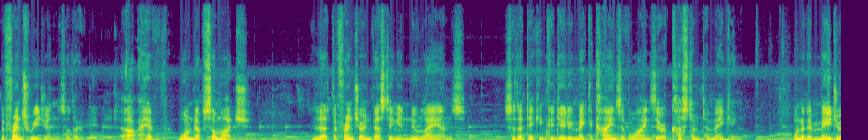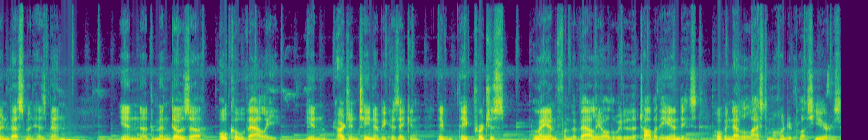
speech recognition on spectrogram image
The French regions uh, have warmed up so much that the French are investing in new lands so that they can continue to make the kinds of wines they're accustomed to making. One of their major investment has been in uh, the Mendoza Uco Valley in Argentina because they can they've they've purchased land from the valley all the way to the top of the Andes, hoping that'll last them 100 plus years.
